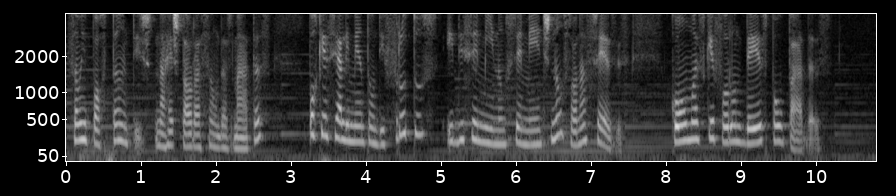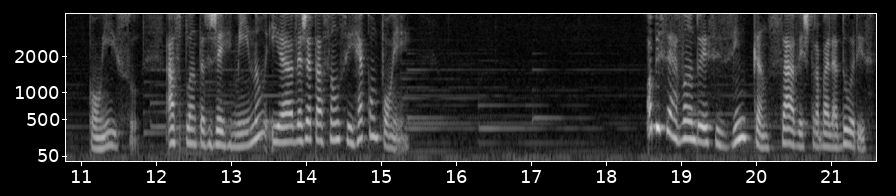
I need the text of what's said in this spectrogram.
são importantes na restauração das matas porque se alimentam de frutos e disseminam sementes não só nas fezes, como as que foram despolpadas. Com isso, as plantas germinam e a vegetação se recompõe. Observando esses incansáveis trabalhadores,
